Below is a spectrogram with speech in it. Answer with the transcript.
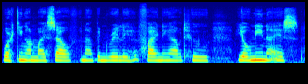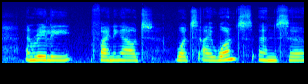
working on myself and I've been really finding out who Jonina is and really finding out what I want and uh,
